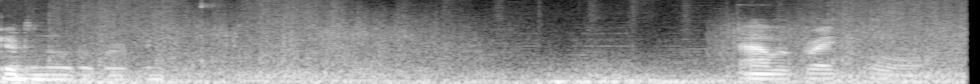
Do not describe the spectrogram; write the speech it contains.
Good to know they're working. Hour break four.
